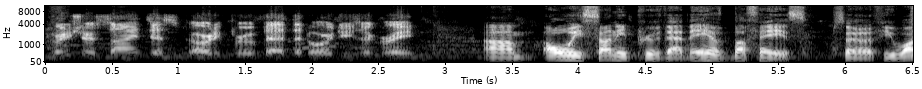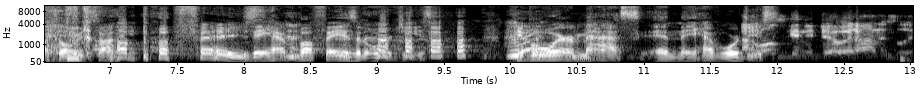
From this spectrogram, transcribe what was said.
pretty sure scientists already proved that that orgies are great. Um, Always Sunny proved that they have buffets. So if you watch Always Sunny, buffets. they have buffets at orgies. people wear masks and they have orgies. How orgies. else can you do it, honestly?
